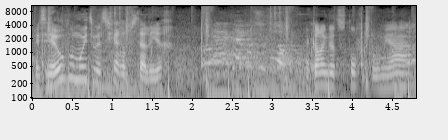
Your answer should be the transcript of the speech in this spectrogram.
heeft heel veel moeite met scherp stellen hier. Dan kan ik dat stof komen, ja.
